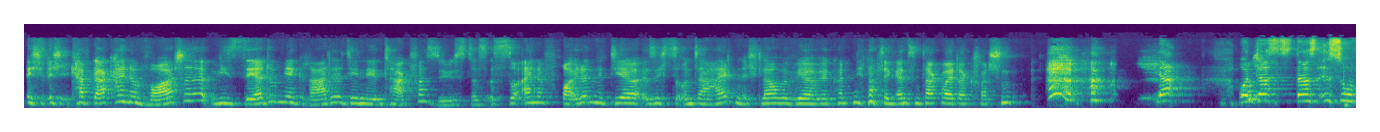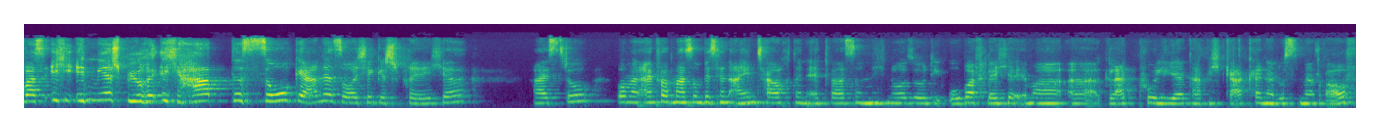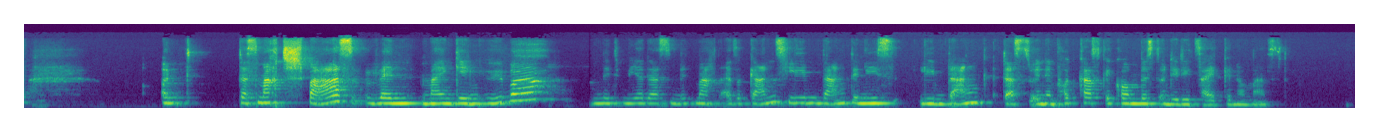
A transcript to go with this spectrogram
Ich, ich, ich habe gar keine Worte, wie sehr du mir gerade den, den Tag versüßt. Das ist so eine Freude, mit dir sich zu unterhalten. Ich glaube, wir, wir könnten hier noch den ganzen Tag weiter quatschen. Ja, und das, das ist so, was ich in mir spüre. Ich habe das so gerne, solche Gespräche, weißt du, wo man einfach mal so ein bisschen eintaucht in etwas und nicht nur so die Oberfläche immer äh, glatt poliert, habe ich gar keine Lust mehr drauf. Und das macht Spaß, wenn mein Gegenüber mit mir das mitmacht. Also ganz lieben Dank, Denise, lieben Dank, dass du in den Podcast gekommen bist und dir die Zeit genommen hast.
